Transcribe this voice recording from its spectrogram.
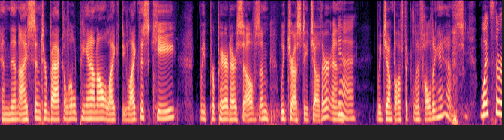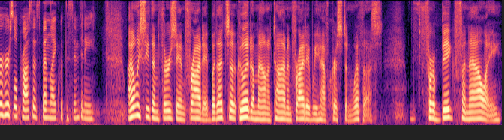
And then I send her back a little piano, like, Do you like this key? We prepared ourselves and we trust each other and Yeah. we jump off the cliff holding hands. What's the rehearsal process been like with the symphony? I only see them Thursday and Friday, but that's a good amount of time. And Friday we have Kristin with us for a big finale.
